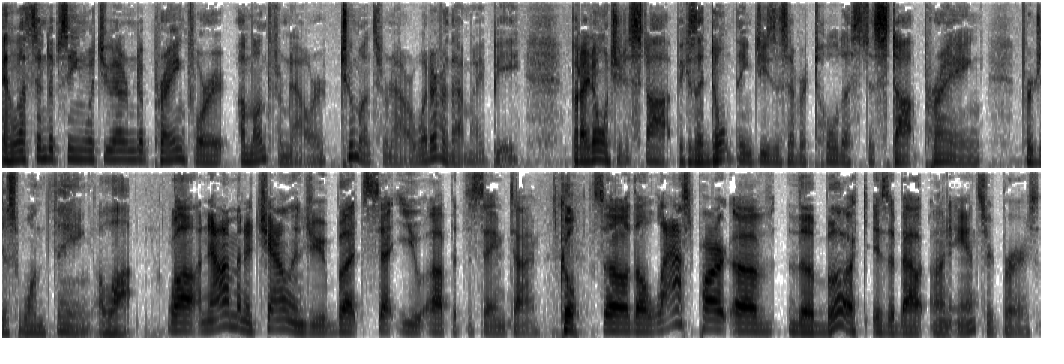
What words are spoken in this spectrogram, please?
And let's end up seeing what you end up praying for a month from now or two months from now or whatever that might be. But I don't want you to stop because I don't think Jesus ever told us to stop praying for just one thing a lot. Well, now I'm going to challenge you, but set you up at the same time. Cool. So the last part of the book is about unanswered prayers.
